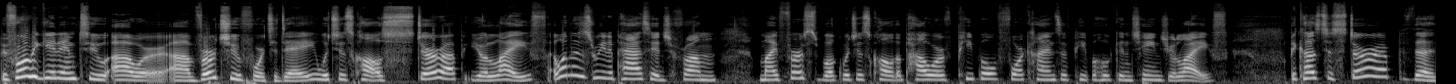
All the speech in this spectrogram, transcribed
Before we get into our uh, virtue for today, which is called Stir Up Your Life, I want to just read a passage from my first book, which is called The Power of People Four Kinds of People Who Can Change Your Life. Because to stir up the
